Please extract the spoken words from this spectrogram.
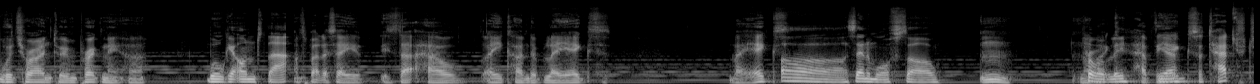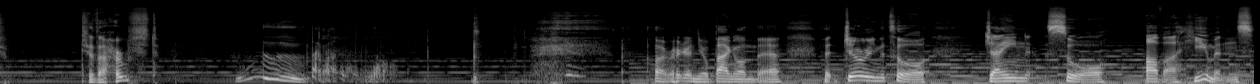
were trying to impregnate her? We'll get on to that. I was about to say, is that how they kind of lay eggs? Lay eggs? Ah, xenomorph style. And they, probably, have the yeah. eggs attached to the host. I reckon you're bang on there. But during the tour, Jane saw other humans.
